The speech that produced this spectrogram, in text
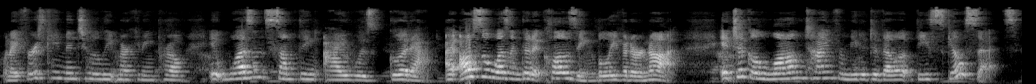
when I first came into Elite Marketing Pro, it wasn't something I was good at. I also wasn't good at closing, believe it or not. It took a long time for me to develop these skill sets.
